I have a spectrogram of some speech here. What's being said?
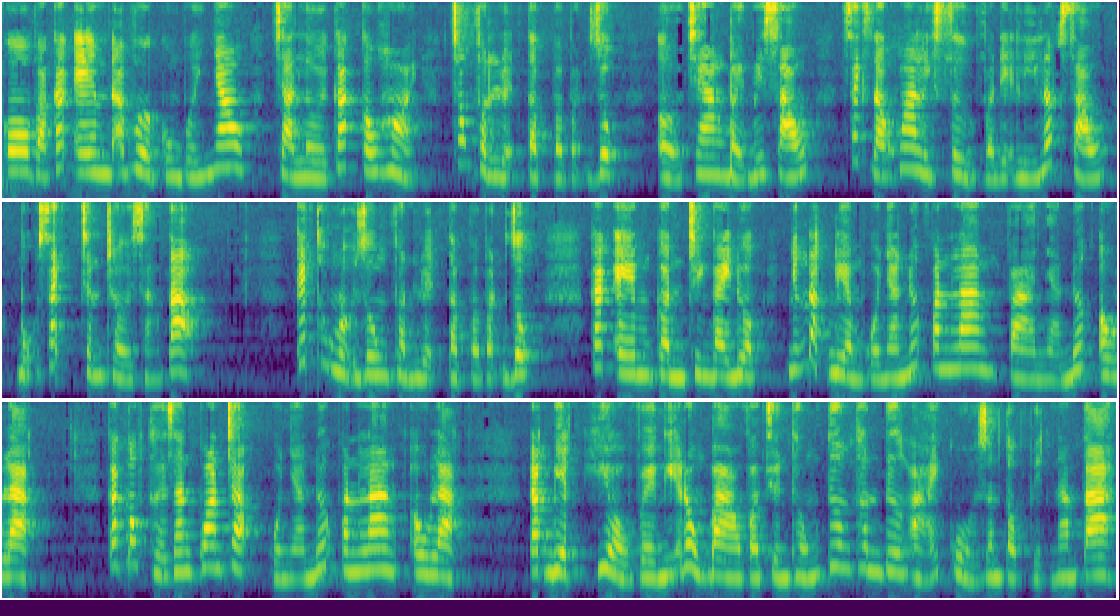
cô và các em đã vừa cùng với nhau trả lời các câu hỏi trong phần luyện tập và vận dụng ở trang 76, sách giáo khoa lịch sử và địa lý lớp 6, bộ sách chân trời sáng tạo. Kết thúc nội dung phần luyện tập và vận dụng, các em cần trình bày được những đặc điểm của nhà nước Văn Lang và nhà nước Âu Lạc. các mốc thời gian quan trọng của nhà nước Văn Lang, Âu Lạc, đặc biệt hiểu về nghĩa đồng bào và truyền thống tương thân tương ái của dân tộc Việt Nam ta.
